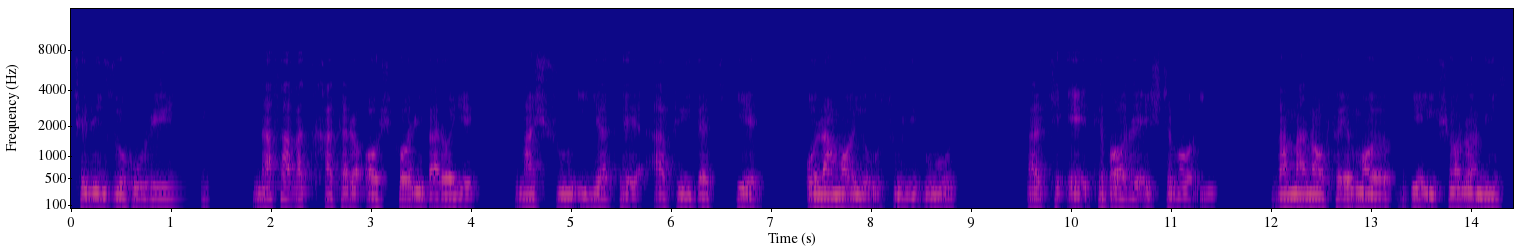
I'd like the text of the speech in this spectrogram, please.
چنین ظهوری نه فقط خطر آشکاری برای مشروعیت عقیدتی علمای اصولی بود بلکه اعتبار اجتماعی و منافع مادی ایشان را نیز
